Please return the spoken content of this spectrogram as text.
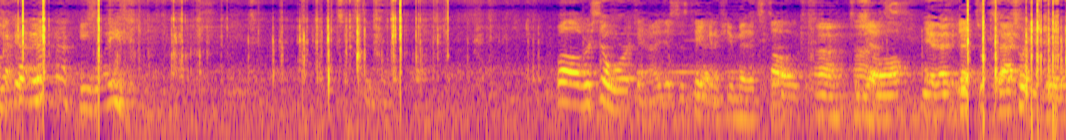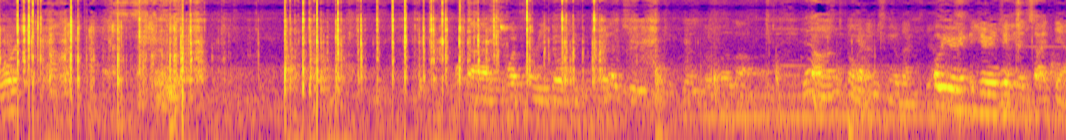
Look at him. He's lazy. Well, we're still working. I just was taking a few minutes to. Oh, okay. uh, To yes. show off? Yeah, that, that's, that's what you're doing. Work. Uh, what floor are you going to? Yeah, I'm just going. I'm just going to go back. to the Oh, you're office. in, you're in the inside? Yeah.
